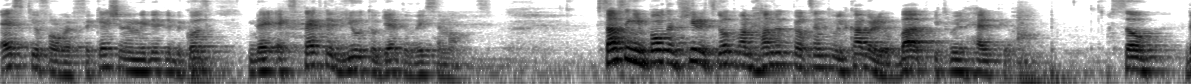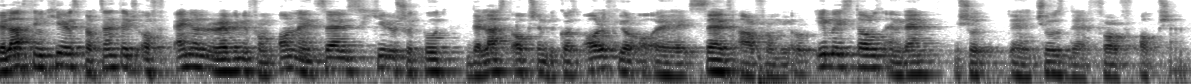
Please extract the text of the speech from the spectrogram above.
ask you for verification immediately because they expected you to get to these amounts. Something important here, it's not 100% will cover you, but it will help you. So the last thing here is percentage of annual revenue from online sales. Here you should put the last option because all of your uh, sales are from your eBay stores and then you should uh, choose the fourth option.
